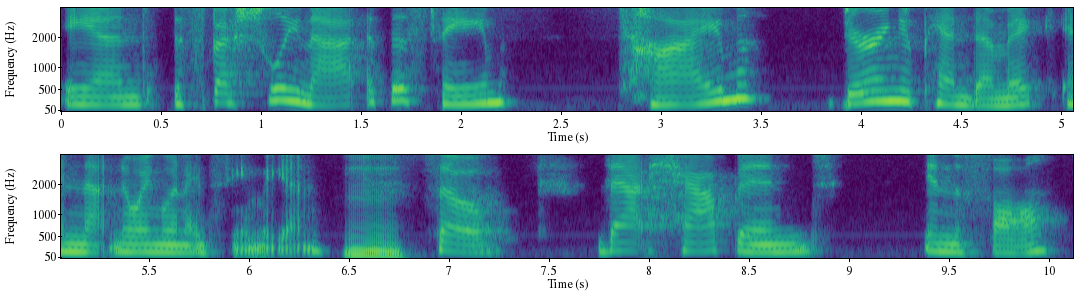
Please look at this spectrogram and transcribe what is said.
and especially not at the same time during a pandemic and not knowing when I'd see him again. Mm. So that happened in the fall.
